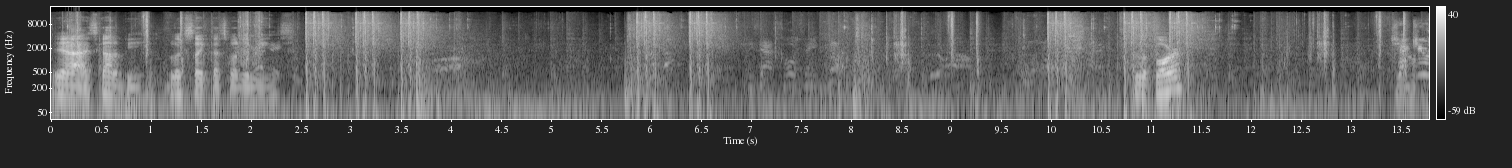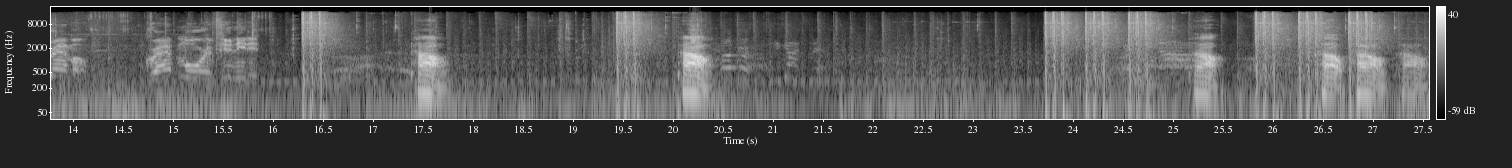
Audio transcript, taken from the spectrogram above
Yeah, it's gotta be. It looks like that's what it means. To the floor? Check your ammo. Grab more if you need it. Pow. Pow. Pow. Pow, pow, pow.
